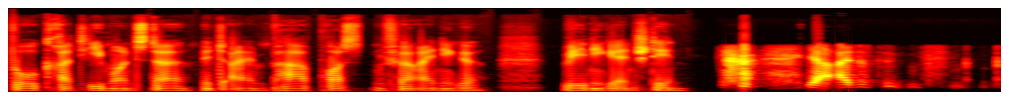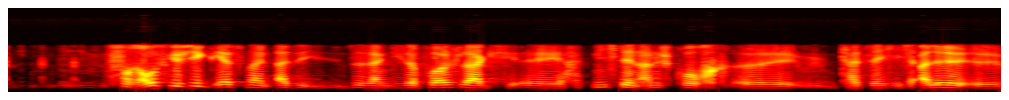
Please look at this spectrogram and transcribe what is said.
Bürokratiemonster mit ein paar Posten für einige wenige entstehen? Ja, also vorausgeschickt erstmal, also sozusagen dieser Vorschlag äh, hat nicht den Anspruch, äh, tatsächlich alle äh,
